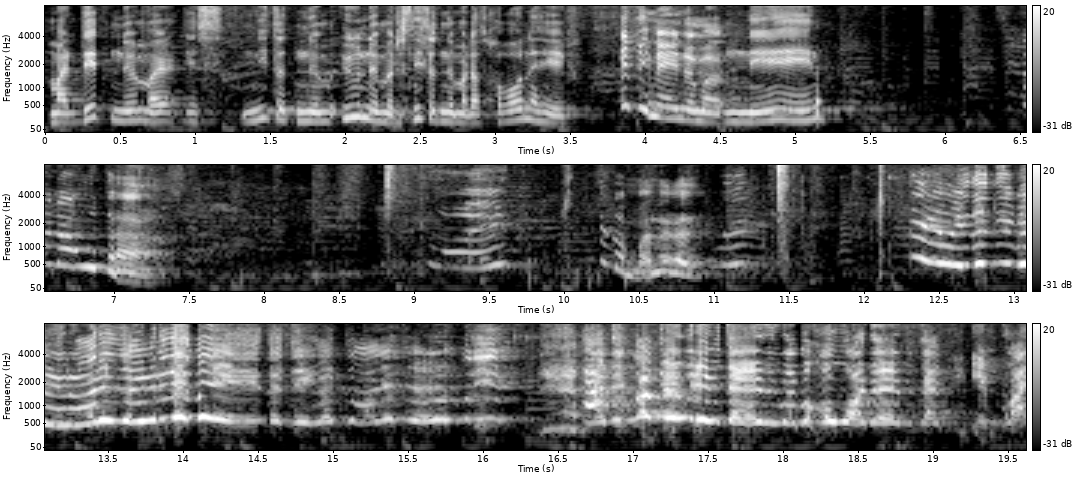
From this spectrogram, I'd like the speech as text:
Maar dit nummer is niet het nummer, uw nummer is niet het nummer dat gewonnen heeft. Is die mijn nummer? Nee. En dan hoe dan? Ik... Nee, meer? Is dat ding aan het brief? Ah, dit komt een brief zijn. We hebben gewonnen. We zijn- Ik wou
